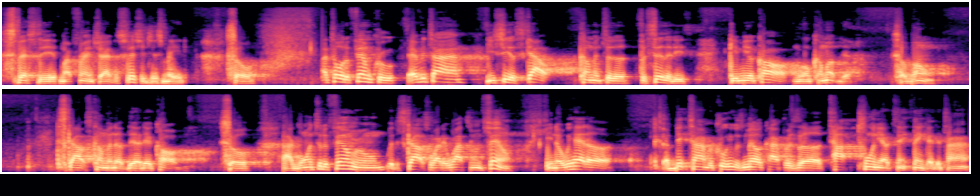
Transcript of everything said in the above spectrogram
especially if my friend Travis Fisher just made it. So I told the film crew, every time you see a scout coming to the facilities, give me a call. I'm gonna come up there. So boom. The scouts coming up there, they call me. So I go into the film room with the scouts while they're watching the film. You know, we had a a big time recruit. He was Mel Kiper's uh, top 20, I think, think, at the time.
